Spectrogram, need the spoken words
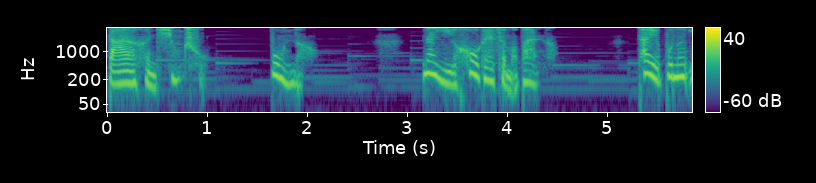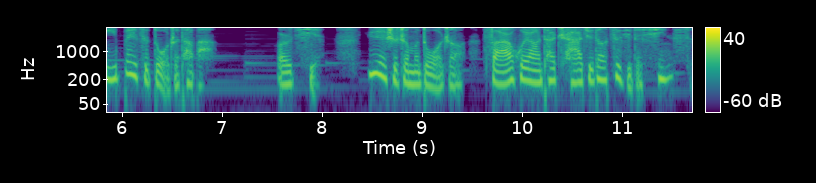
答案很清楚，不能。那以后该怎么办呢？他也不能一辈子躲着他吧。而且，越是这么躲着，反而会让他察觉到自己的心思。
